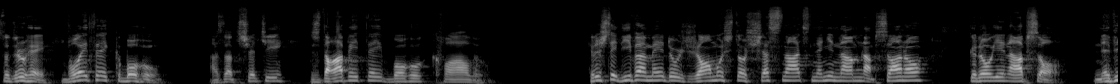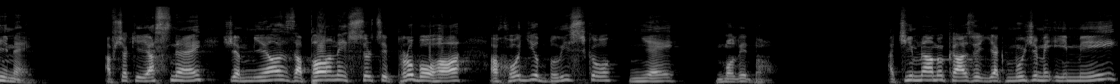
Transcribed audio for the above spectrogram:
Za druhé, volejte k Bohu. A za třetí, vzdávejte Bohu chválu. Když se díváme do Žalmu 116, není nám napsáno, kdo je napsal. Nevíme. Avšak je jasné, že měl zapálené srdce pro Boha a chodil blízko něj modlitbou. A tím nám ukazuje, jak můžeme i my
